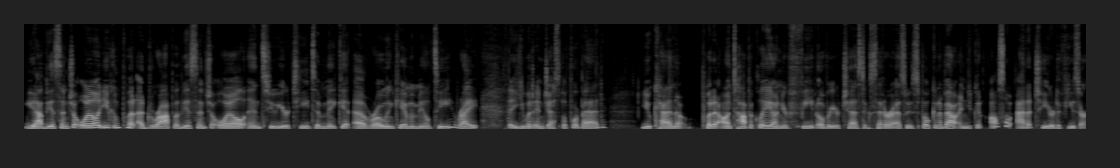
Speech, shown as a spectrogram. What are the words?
You have the essential oil. You can put a drop of the essential oil into your tea to make it a Roman chamomile tea, right? That you would ingest before bed. You can put it on topically on your feet, over your chest, etc., as we've spoken about, and you can also add it to your diffuser.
